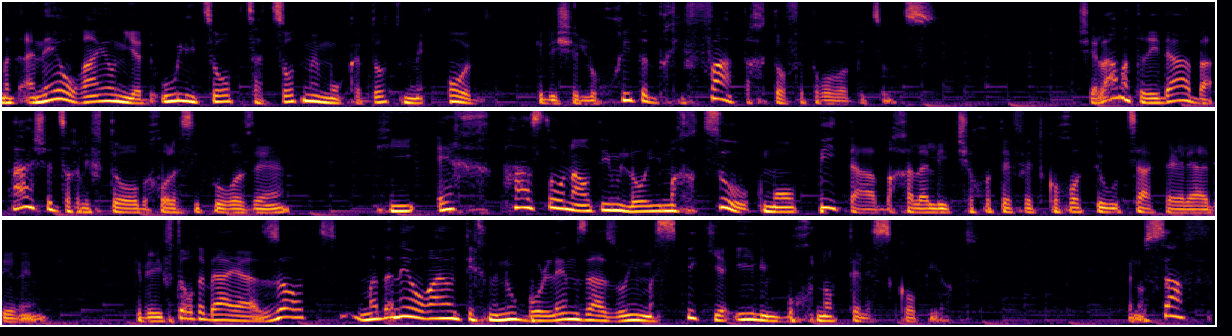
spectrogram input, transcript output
מדעני אוריון ידעו ליצור פצצות ממוקדות מאוד, כדי שלוחית הדחיפה תחטוף את רוב הפיצוץ. השאלה המטרידה הבאה שצריך לפתור בכל הסיפור הזה, היא איך האסטרונאוטים לא יימחצו כמו פיתה בחללית שחוטפת כוחות תאוצה כאלה אדירים. כדי לפתור את הבעיה הזאת, מדעני אוריון תכננו בולם זעזועים מספיק יעיל עם בוכנות טלסקופיות. בנוסף,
